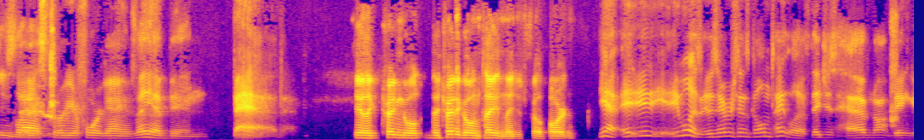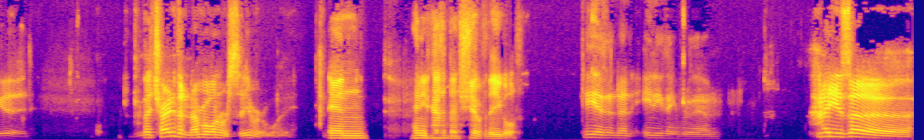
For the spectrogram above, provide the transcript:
these last three or four games. They have been bad. Yeah, they traded gold. They traded Golden Tate and they just fell apart. Yeah, it, it, it was. It was ever since Golden Tate left. They just have not been good. They traded their number one receiver away. And and he hasn't done shit for the Eagles. He hasn't done anything for them. Hey, is uh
